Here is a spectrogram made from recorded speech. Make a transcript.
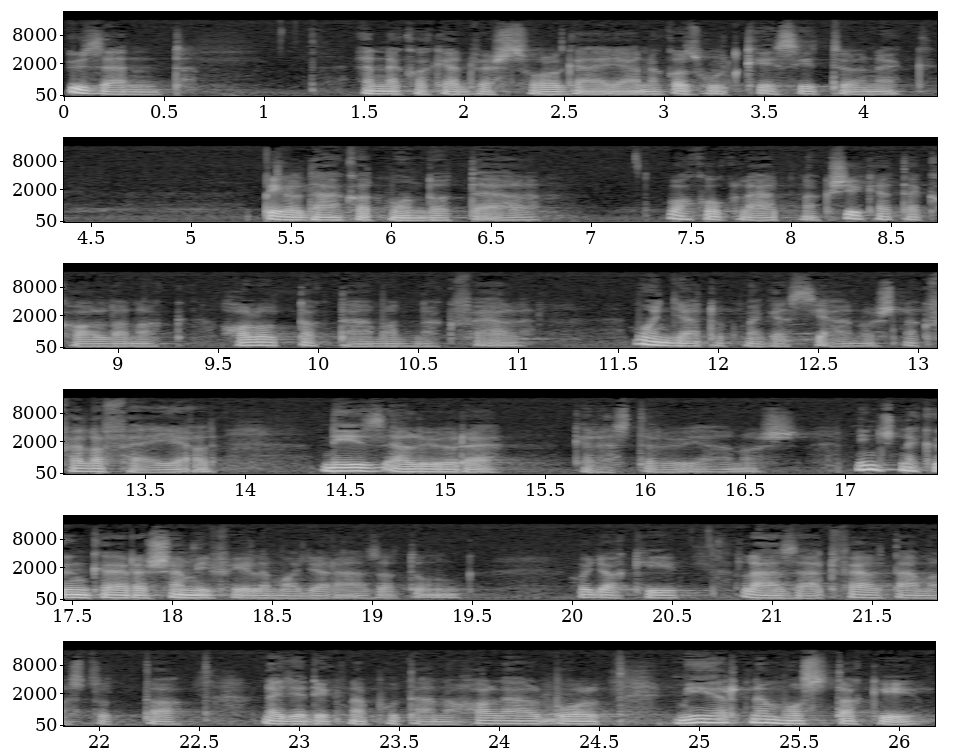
üzent ennek a kedves szolgájának, az útkészítőnek. Példákat mondott el. Vakok látnak, siketek hallanak, halottak támadnak fel. Mondjátok meg ezt Jánosnak, fel a fejjel. Nézz előre, keresztelő János. Nincs nekünk erre semmiféle magyarázatunk, hogy aki Lázárt feltámasztotta negyedik nap után a halálból, miért nem hozta ki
